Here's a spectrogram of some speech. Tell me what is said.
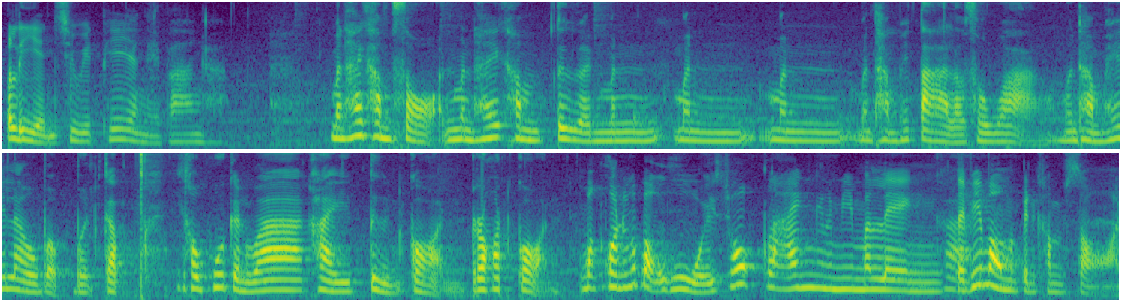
เปลี่ยนชีวิตพี่ยังไงบ้างคะมันให้คำสอนมันให้คำเตือนมันมันมันมันทำให้ตาเราสว่าง มันทำให้เราแบบเหมือนกับที่เขาพูดกันว่าใครตื่นก่อนรอดก่อน บางคนก็บอกโอ้โหโชคร้ายมีมะเร็งค่ะแต่พี่มองมันเป็นคำสอน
